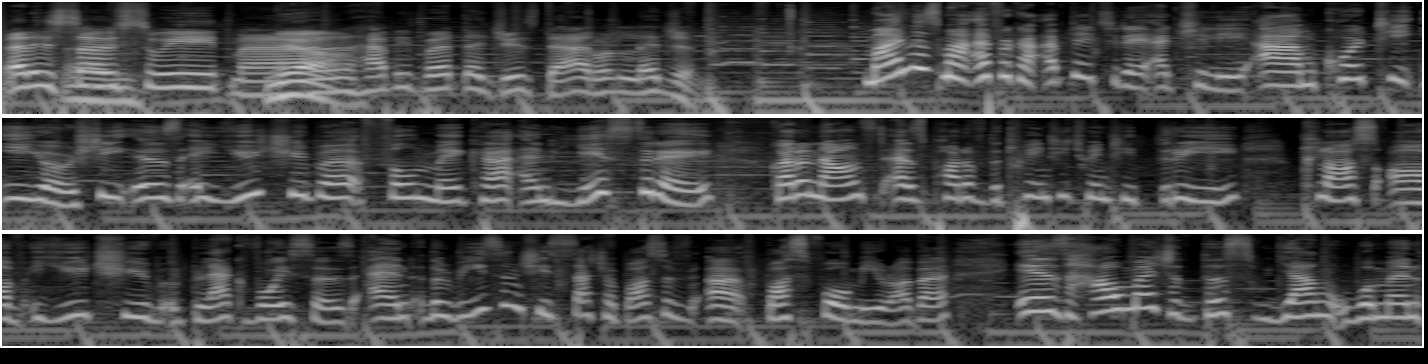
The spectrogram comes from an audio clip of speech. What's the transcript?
that is so Um, sweet, man. yeah. Happy birthday, Jude's dad. What a legend. Mine is my Africa update today, actually. Um, Korty EO, she is a YouTuber, filmmaker, and yesterday got announced as part of the 2023 class of YouTube Black Voices. And the reason she's such a boss of uh, boss for me, rather, is how much this young woman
